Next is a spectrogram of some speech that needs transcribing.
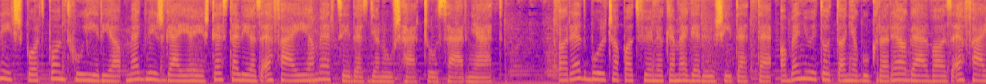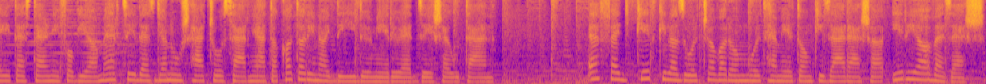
m4sport.hu írja, megvizsgálja és teszteli az FIA a Mercedes gyanús hátsó szárnyát. A Red Bull csapatfőnöke megerősítette, a benyújtott anyagukra reagálva az FIA tesztelni fogja a Mercedes gyanús hátsó szárnyát a Katari nagy időmérő edzése után. F1 két kilazult csavaron múlt Hamilton kizárása, írja a vezes.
